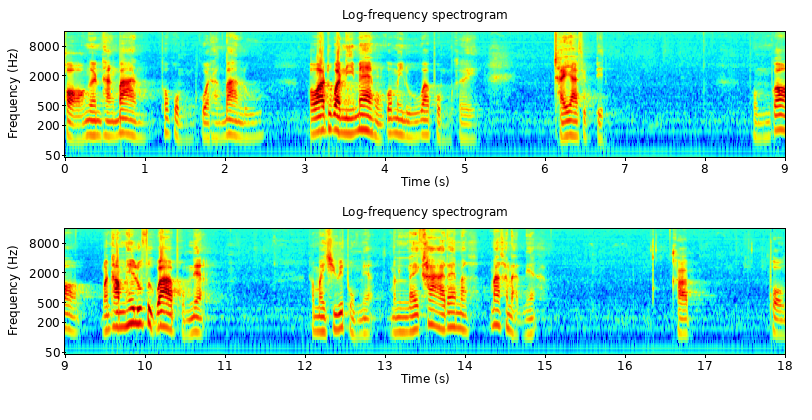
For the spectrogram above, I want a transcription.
ขอเงินทางบ้าน เพราะผมกลัวทางบ้านรู้ เพราะว่าทุกวันนี้แม่ผมก็ไม่รู้ว่าผมเคยใช้ยาเสพติด ผมก็มันทำให้รู้สึกว่าผมเนี่ยทำไมชีวิตผมเนี่ย มันไร้ค่าได้มากมากขนาดเนี้ยครับครับผม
